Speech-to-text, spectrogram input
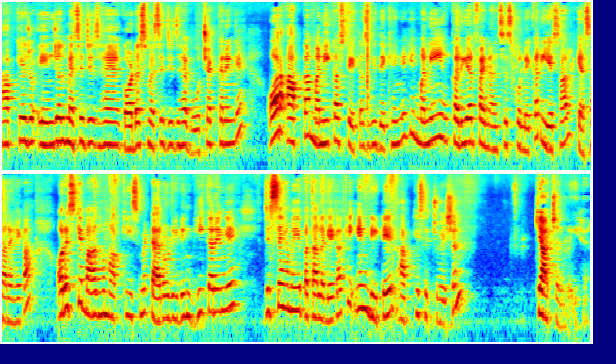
आपके जो एंजल मैसेजेस हैं गॉडेस मैसेजेस है, वो चेक करेंगे और आपका मनी का स्टेटस भी देखेंगे कि मनी करियर फाइनेंसिस को लेकर ये साल कैसा रहेगा। और इसके बाद हम आपकी इसमें टैरो रीडिंग भी करेंगे, जिससे हमें ये पता लगेगा कि इन डिटेल आपकी सिचुएशन क्या चल रही है।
